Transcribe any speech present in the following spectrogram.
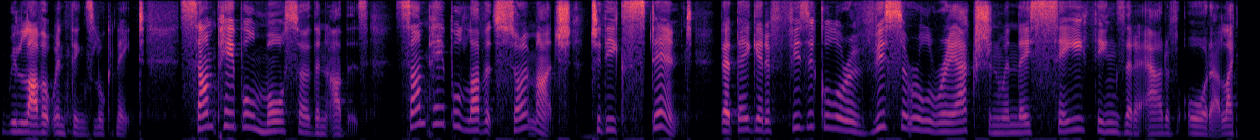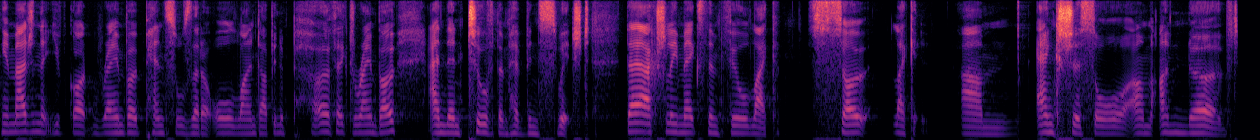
We love it when things look neat. Some people more so than others. Some people love it so much to the extent that they get a physical or a visceral reaction when they see things that are out of order. Like imagine that you've got rainbow pencils that are all lined up in a perfect rainbow and then two of them have been switched. That actually makes them feel like so like um, anxious or um, unnerved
